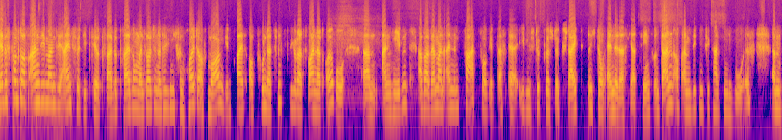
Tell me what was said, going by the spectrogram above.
Ja, das kommt darauf an, wie man sie einführt, die CO2-Bepreisung. Man sollte natürlich nicht von heute auf morgen den Preis auf 150 oder 200 Euro ähm, anheben. Aber wenn man einen Pfad vorgibt, dass er eben Stück für Stück steigt Richtung Ende des Jahrzehnts und dann auf einem signifikanten Niveau ist, ähm,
